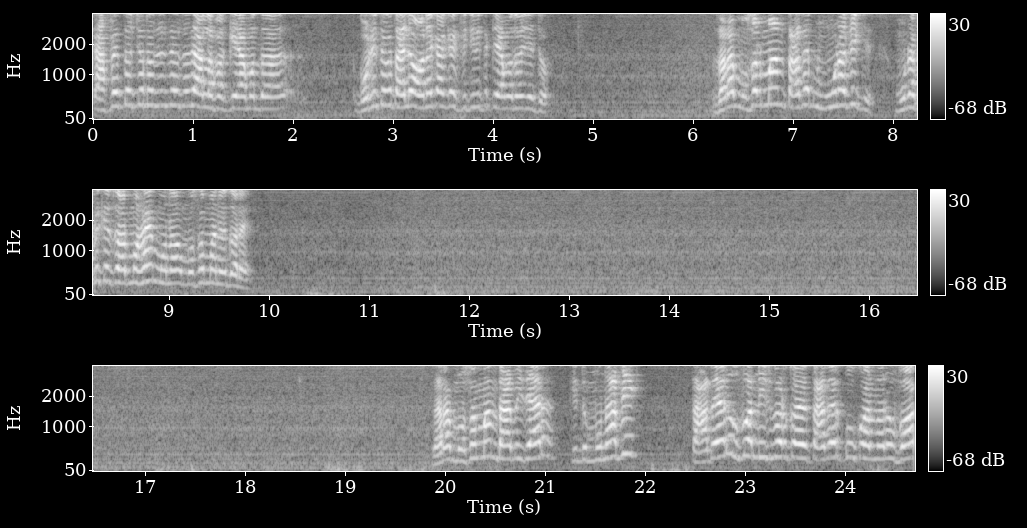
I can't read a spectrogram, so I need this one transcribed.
কাফেরদের জন্য যদি যদি আল্লাহ কে আমাদের গঠিত তাহলে অনেক আগে পৃথিবীতে কেমন হয়ে যেত। যারা মুসলমান, তাদের মুনাফিক, মুনাফিকের জন্ম হয় মুসলমানের করে যারা মুসলমান দাবিদার, কিন্তু মুনাফিক, তাদের উপর নির্ভর করে, তাদের কুকর্মের উপর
